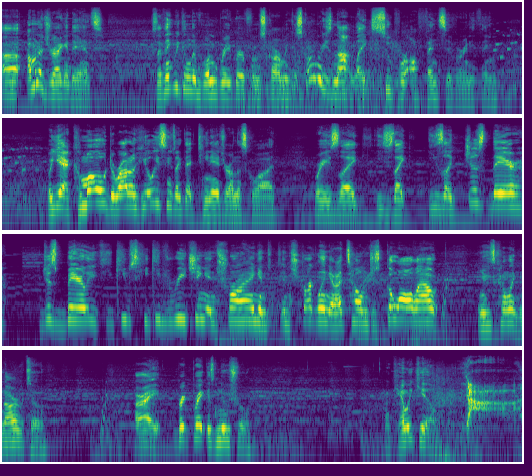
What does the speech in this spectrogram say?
Uh, I'm gonna Dragon Dance. Because I think we can live one Brave Bird from Skarmory. Because Skarmory's not, like, super offensive or anything. But yeah, Kommo-o Dorado, he always seems like that teenager on the squad. Where he's like, he's like, he's like just there. Just barely. He keeps, he keeps reaching and trying and, and struggling. And I tell him, just go all out. You know, he's kind of like Naruto. Alright, Brick Break is neutral. Can we kill? Yeah!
